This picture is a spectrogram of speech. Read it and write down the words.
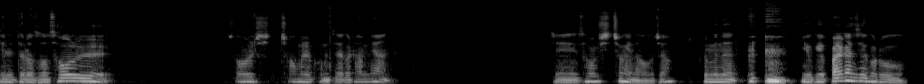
예를 들어서 서울 서울시청을 검색을 하면 이제 서울시청이 나오죠. 그러면은 여기 빨간색으로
